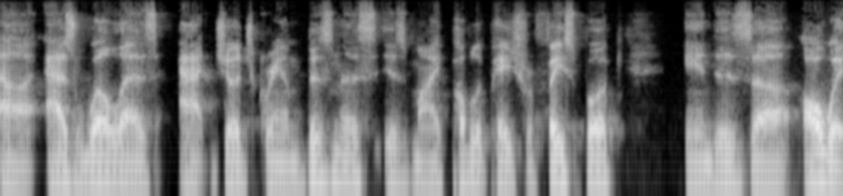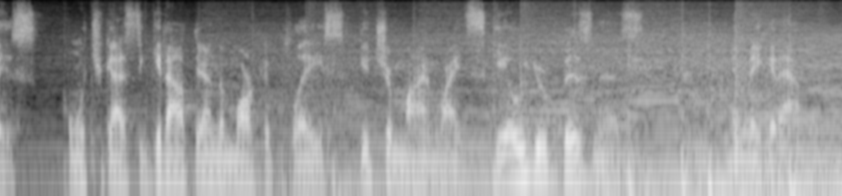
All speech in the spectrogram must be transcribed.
Uh, as well as at Judge Graham Business is my public page for Facebook. And as uh, always, I want you guys to get out there in the marketplace, get your mind right, scale your business, and make it happen.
